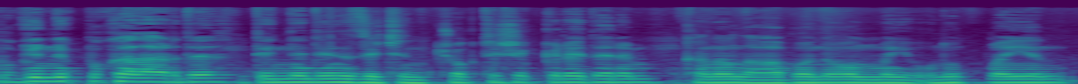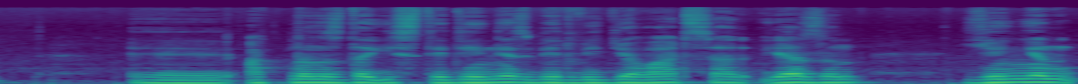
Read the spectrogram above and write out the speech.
Bugünlük bu kadardı. Dinlediğiniz için çok teşekkür ederim. Kanala abone olmayı unutmayın. Ee, aklınızda istediğiniz bir video varsa yazın. Union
